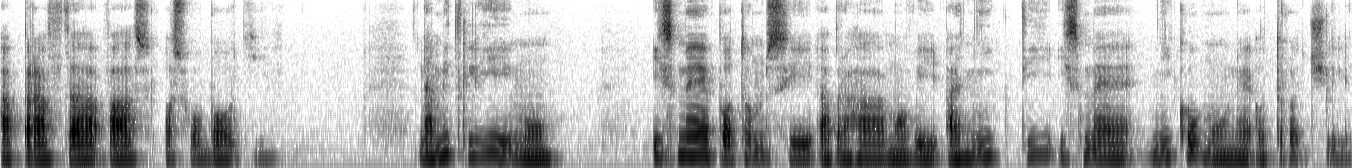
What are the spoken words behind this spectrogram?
a pravda vás osvobodí. Namítli mu, jsme potomci Abrahamovi a nikdy jsme nikomu neotročili.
